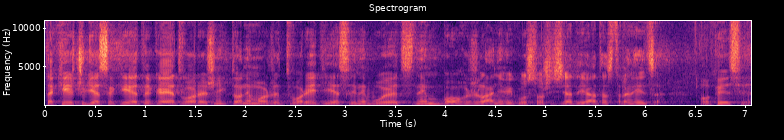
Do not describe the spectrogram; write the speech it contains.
таких чудес, какие ты кая творишь, никто не может творить, если не будет с ним Бог. Желание веку 169 страниця описує.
